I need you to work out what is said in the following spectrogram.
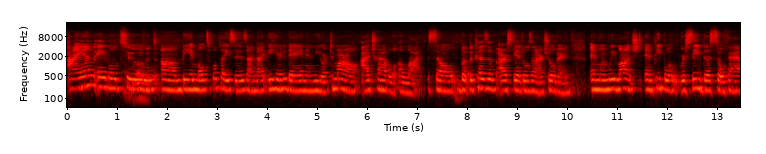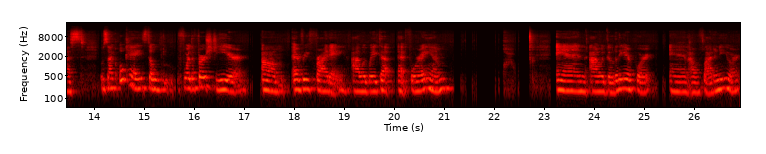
I am able to um, be in multiple places. I might be here today and in New York tomorrow. I travel a lot. So, but because of our schedules and our children, and when we launched and people received us so fast, it was like, okay, so for the first year, um, every Friday, I would wake up at 4 a.m. And I would go to the airport and I would fly to New York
